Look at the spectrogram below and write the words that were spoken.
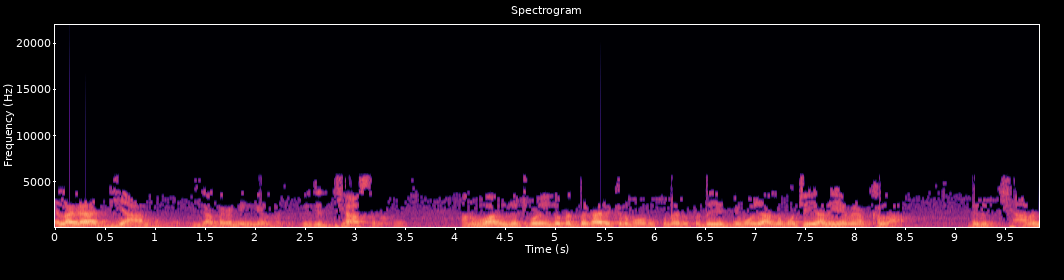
ఎలాగా? ధ్యానము. ఇంకా అంతకంటే ఇంకేం లేదు. నిధిధ్యాసనము అనుభవానికి తెచ్చుకోవడం ఏదో పెద్ద కార్యక్రమం అనుకున్నారు. పెద్ద యజ్ఞమో యాగమో చేయాలి ఏమీ అక్కర్లా. మీరు ధ్యానం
